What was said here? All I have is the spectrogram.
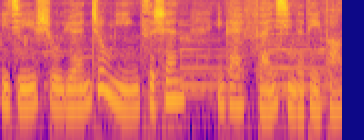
以及属原住民自身应该反省的地方。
